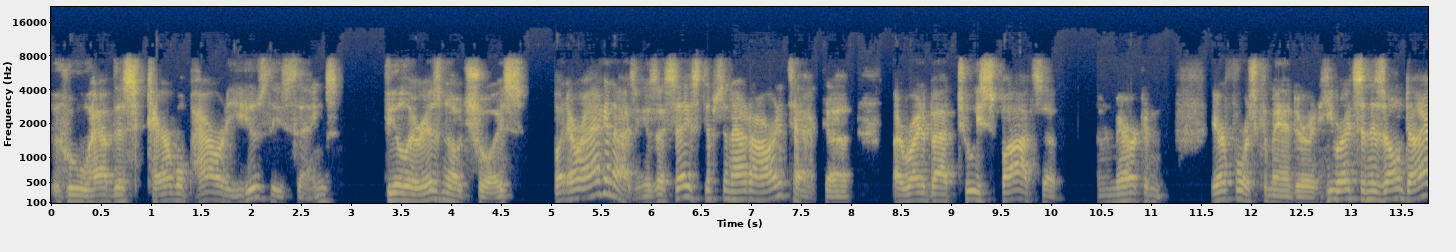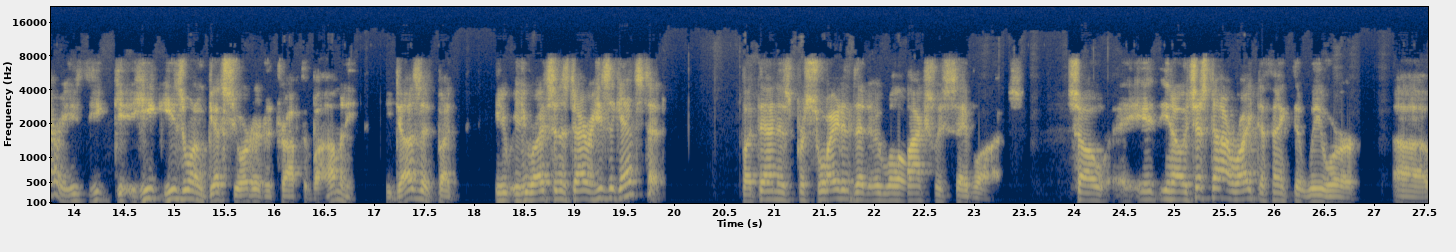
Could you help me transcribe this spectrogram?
who have this terrible power to use these things, feel there is no choice, but are agonizing. As I say, Stimson had a heart attack. Uh, I write about Tooey Spaatz, uh, an American Air Force commander, and he writes in his own diary. He, he, he, he's the one who gets the order to drop the bomb, and he, he does it, but he, he writes in his diary he's against it, but then is persuaded that it will actually save lives. So it, you know, it's just not right to think that we were uh,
